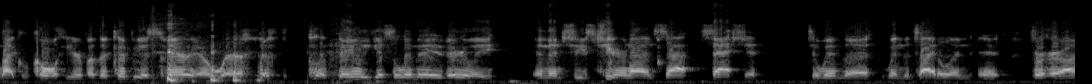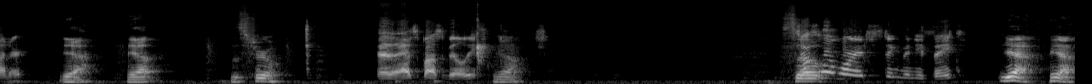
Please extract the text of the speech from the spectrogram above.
Michael Cole here, but there could be a scenario where Bayley gets eliminated early, and then she's cheering on Sa- Sasha to win the win the title and for her honor. Yeah, yeah, that's true. That's a possibility. Yeah. So, So it's a little more interesting than you think. yeah, yeah.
